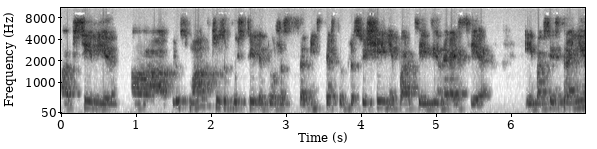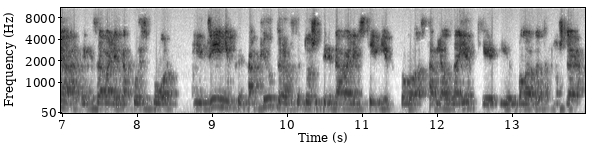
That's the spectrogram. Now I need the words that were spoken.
в семьи, плюс мы акцию запустили тоже с Министерством просвещения и «Единая Россия», и по всей стране организовали такой сбор и денег, и компьютеров, и тоже передавали в семьи, кто оставлял заявки и была в этом нужда.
